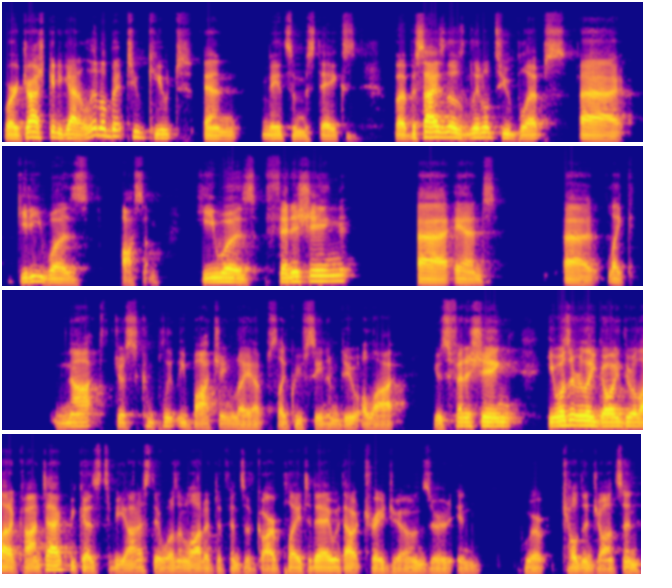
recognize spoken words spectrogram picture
where Josh Giddey got a little bit too cute and made some mistakes. But besides those little two blips, uh, Giddey was awesome. He was finishing uh, and uh, like not just completely botching layups like we've seen him do a lot. He was finishing. He wasn't really going through a lot of contact because, to be honest, there wasn't a lot of defensive guard play today without Tre Jones or in whoever Keldon Johnson,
